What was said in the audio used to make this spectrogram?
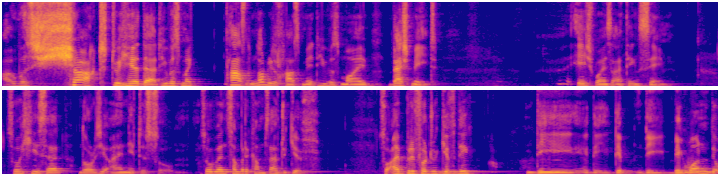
I was shocked to hear that. He was my class, not really classmate, he was my batchmate. Age-wise, I think same. So he said, Dorji, I need to sew. So when somebody comes, I have to give. So I prefer to give the the the the, the big one the,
